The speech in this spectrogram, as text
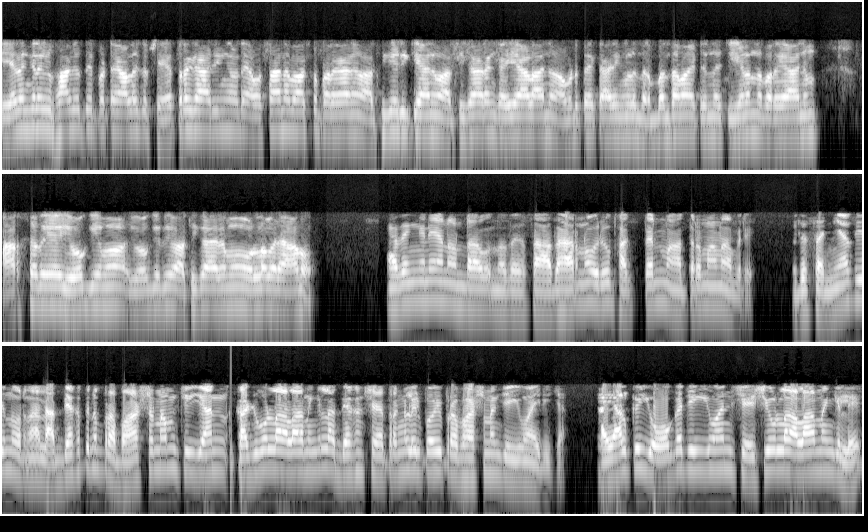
ഏതെങ്കിലും വിഭാഗത്തിൽപ്പെട്ട ആളുകൾക്ക് ക്ഷേത്ര കാര്യങ്ങളുടെ അവസാന വാക്ക് പറയാനും അധികരിക്കാനും അധികാരം കൈയാളാനും അവിടുത്തെ കാര്യങ്ങൾ നിർബന്ധമായിട്ട് ഇന്ന് ചെയ്യണമെന്ന് പറയാനും അർഹതയോ യോഗ്യമോ യോഗ്യതയോ അധികാരമോ ഉള്ളവരാണോ? അതെങ്ങനെയാണ് ഉണ്ടാവുന്നത്? സാധാരണ ഒരു ഭക്തൻ മാത്രമാണ് അവർ. ഒരു സന്യാസി എന്ന് പറഞ്ഞാൽ അദ്ദേഹത്തിന് പ്രഭാഷണം ചെയ്യാൻ കഴിവുള്ള ആളാണെങ്കിൽ അദ്ദേഹം ക്ഷേത്രങ്ങളിൽ പോയി പ്രഭാഷണം ചെയ്യുമായിരിക്കാം. അയാൾക്ക് യോഗ ചെയ്യുവാൻ ശേഷിയുള്ള ആളാണെങ്കിൽ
